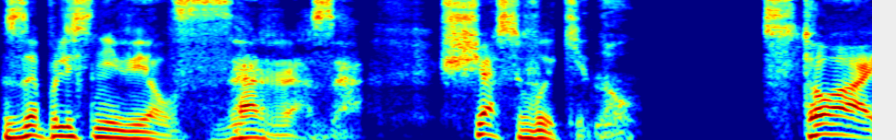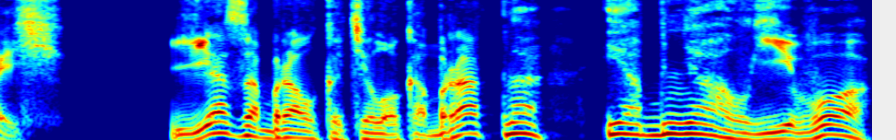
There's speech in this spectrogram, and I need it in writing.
Заплесневел, зараза! Сейчас выкину!» «Стой!» Я забрал котелок обратно и обнял его,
